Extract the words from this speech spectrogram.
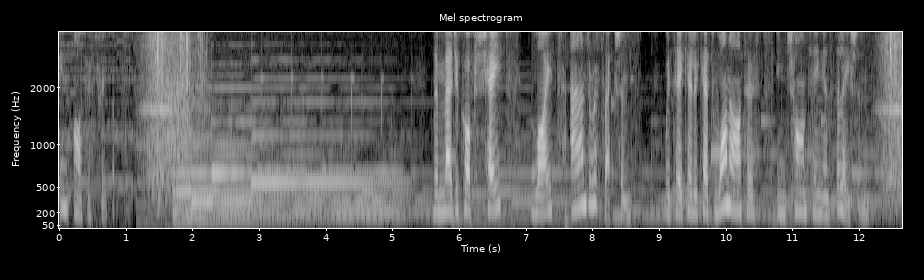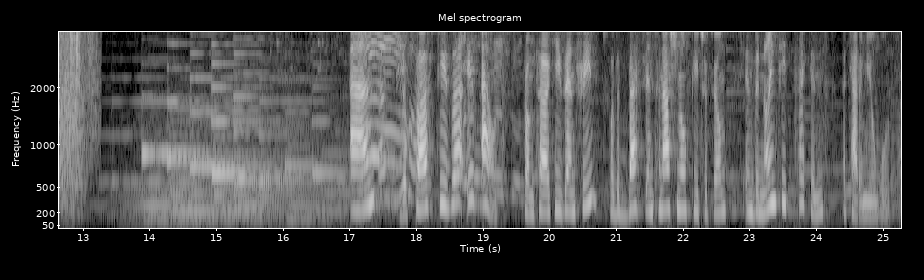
in art history books? The magic of shapes, light, and reflections. We take a look at one artist's enchanting installations. And the first teaser is out from Turkey's entry for the Best International Feature Film in the 92nd Academy Awards.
